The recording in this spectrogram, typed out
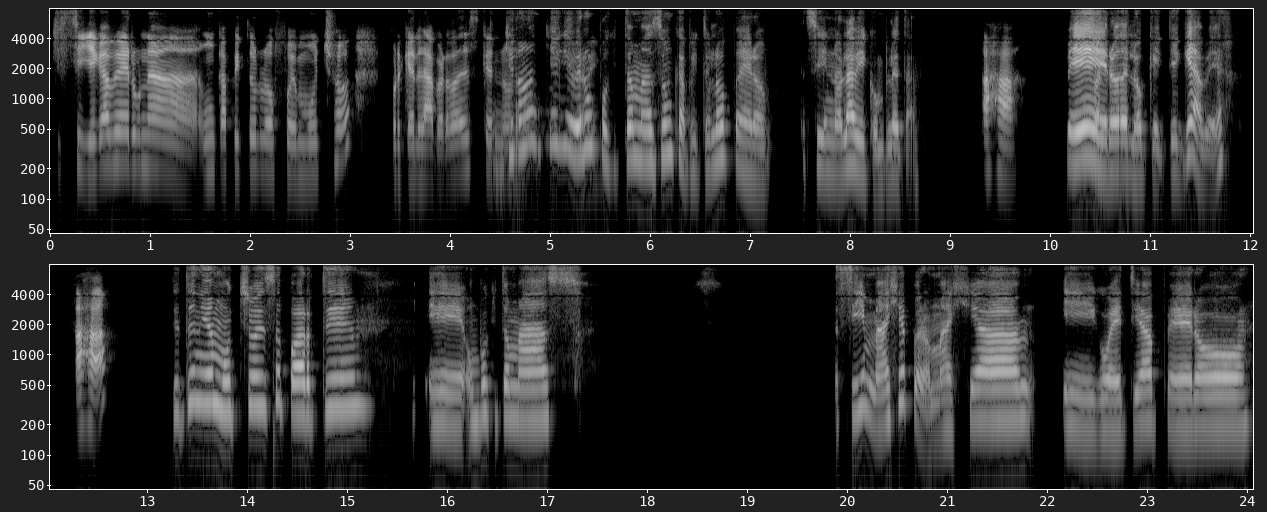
Si- llegué a ver una, un capítulo fue mucho, porque la verdad es que no. Yo llegué a ver un poquito más de un capítulo, pero sí, no la vi completa. Ajá, Pero de lo que llegué a ver, ajá. sí tenía mucho esa parte eh, un poquito más. Sí, magia, pero magia y goetia, pero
